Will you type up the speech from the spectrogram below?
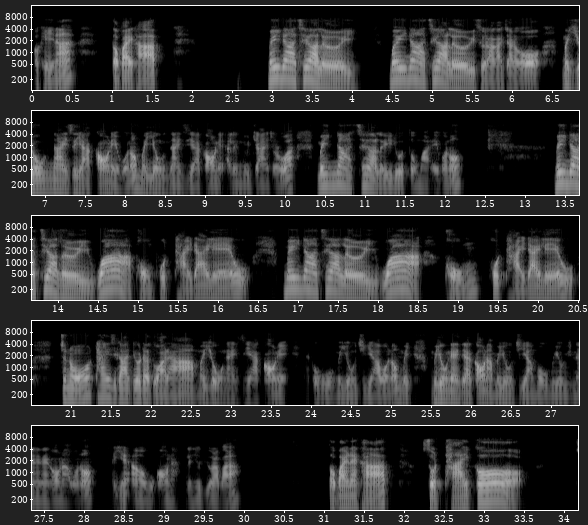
โอเคนะ ต่อไปครับ ไม่น่าเชื่อเลย ไม่น่าเชื่อเลยสุรากาจารโอมายงในสยากรเนี่ยบ่เนาะมายงในสยากนเนี่ยอะไรนูจายจารว่าไม่น่าเชื่อเลยรู้ตรงมาเลยบ่เนาะไม่น่าเชื่อเลยว่าผมพูดไทยได้แล้วไม่น่าเชื่อเลยว่า ผมพูดไทยได้แล้วจนโอ้ทยสกาเดียวแต่ตัวดาไม่ยงในเสียก้าเนี่ยโอ้โหไม่ยงจีอาบ่เนาะไม่ไม่ยงในเสียก้าวนะไม่ยงจีอาบ่ไม่ยงในเสียก้าวนะบ่เนาะอย่างเอาบ่ก้าวนะเรียนอยู่แล้วปะต่อไปนะครับสุดท้ายก็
